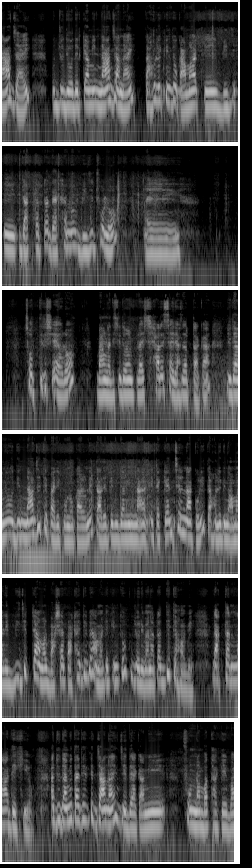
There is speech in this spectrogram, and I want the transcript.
না যাই, যদি ওদেরকে আমি না জানাই তাহলে কিন্তু আমার এই এই ডাক্তারটা দেখানোর ভিজিট হলো ছত্রিশ এগারো বাংলাদেশি ধরেন প্রায় সাড়ে চার হাজার টাকা। যদি আমি ওই দিন না যেতে পারি কোনো কারণে, তাদেরকে যদি আমি না, এটা ক্যান্সেল না করি, তাহলে কিন্তু আমার এই ভিজিটটা আমার বাসায় পাঠাই দিবে, আমাকে কিন্তু জরিমানাটা দিতে হবে। ডাক্তার না দেখিও আর যদি আমি তাদেরকে জানাই যে, দেখ, আমি ফোন নাম্বার থাকে বা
